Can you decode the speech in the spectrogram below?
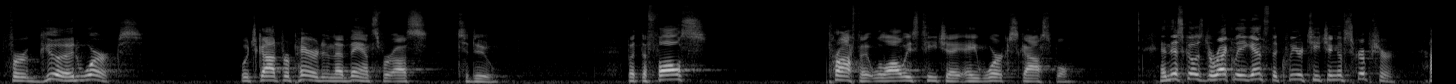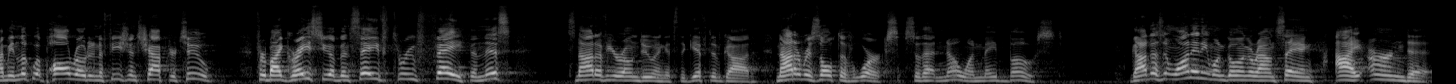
for good works, which God prepared in advance for us to do. But the false prophet will always teach a, a works gospel. And this goes directly against the clear teaching of Scripture. I mean, look what Paul wrote in Ephesians chapter 2. For by grace you have been saved through faith, and this it's not of your own doing, it's the gift of God, not a result of works, so that no one may boast. God doesn't want anyone going around saying, I earned it.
